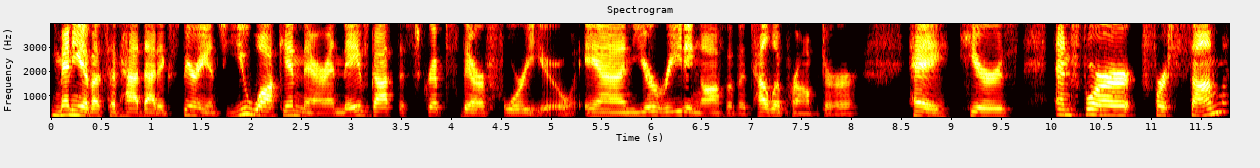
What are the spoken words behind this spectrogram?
many of us have had that experience. You walk in there and they've got the scripts there for you, and you're reading off of a teleprompter. Hey, here's and for for some,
